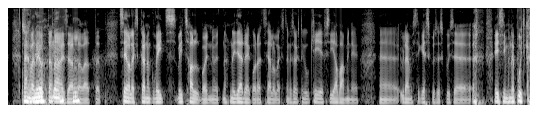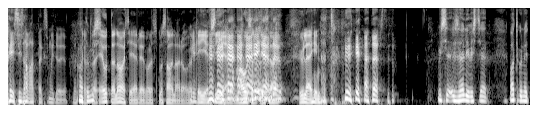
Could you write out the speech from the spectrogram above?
lähevad eutanaasia alla, vaata, et see oleks ka nagu veits, veits halb on ju, et noh, need järjekorrad seal oleks nagu, see oleks nagu KFC avamine äh, Ülemiste keskuses, kui see esimene putka Eestis avataks muidu ju. Oota, mis- eutanaasia järjekorrast ma saan aru, aga. KFC järje ma ausalt ei saa üle hinnata. täpselt, mis see, see oli vist see, et vaata, kui nüüd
